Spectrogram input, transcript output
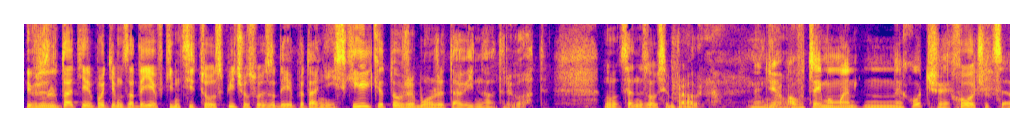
І в результаті потім задає в кінці цього спічу своє задає питання: і скільки то вже може та війна тривати? Ну, це не зовсім правильно. Ні, А в цей момент не хоче? Хочеться.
